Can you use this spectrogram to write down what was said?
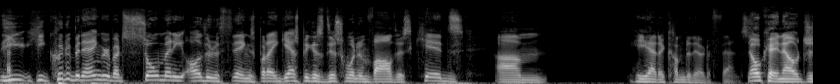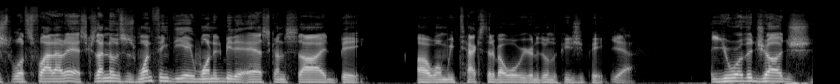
he he could have been angry about so many other things, but I guess because this one involved his kids, um, he had to come to their defense. Okay, now just let's flat out ask because I know this is one thing Da wanted me to ask on side B uh, when we texted about what we were going to do on the PGP. Yeah. You are the judge,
